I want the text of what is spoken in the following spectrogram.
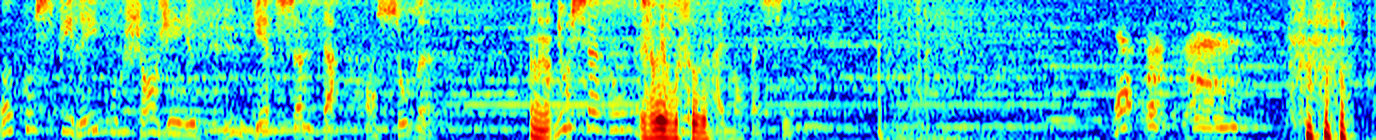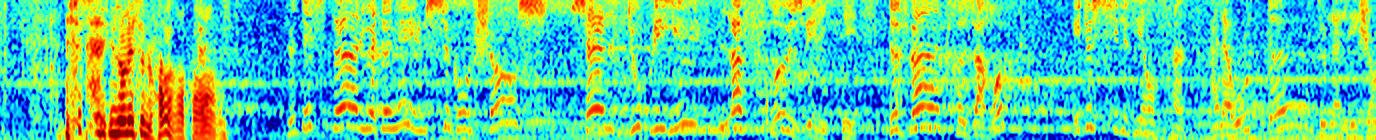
ont conspiré pour changer le vulgaire soldat en sauveur. Mm. Nous savons Je vais vous sauver. vraiment passé. Ils ont laissé le... Le destin lui a donné une seconde chance, celle d'oublier l'affreuse vérité, de vaincre Zarok et de s'élever enfin à la hauteur de la légende.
